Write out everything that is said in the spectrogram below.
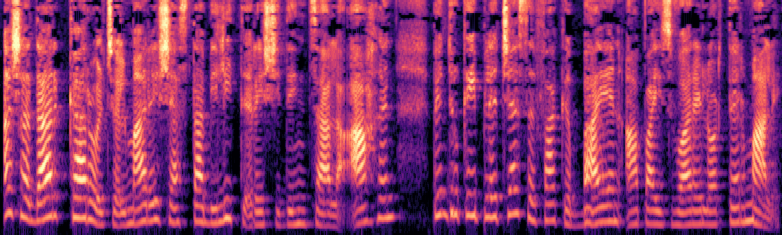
Așadar, Carol cel Mare și-a stabilit reședința la Aachen pentru că îi plăcea să facă baie în apa izvoarelor termale.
